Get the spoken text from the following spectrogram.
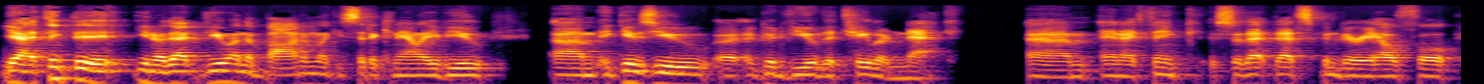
Yeah, I think the you know that view on the bottom, like you said, a Canale view, um, it gives you a, a, good view of the talar neck, um, and I think so that that's been very helpful.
